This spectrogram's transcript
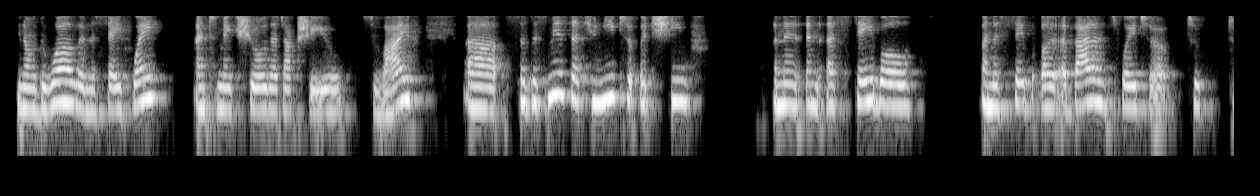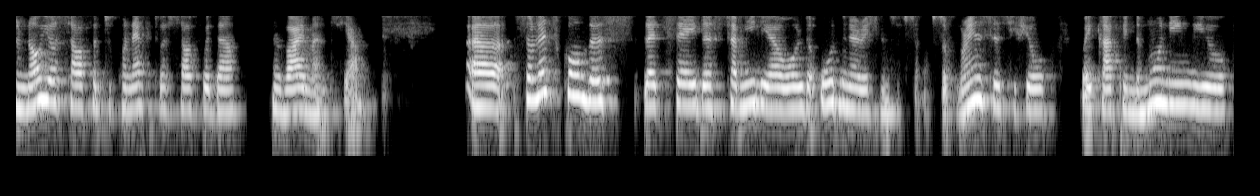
you know, the world in a safe way and to make sure that actually you survive. Uh, so this means that you need to achieve an, an, a stable and a stable, a balanced way to, to, to know yourself and to connect yourself with the environment. Yeah. Uh, so let's call this, let's say, the familiar or the ordinary sense of self. So, for instance, if you wake up in the morning, you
